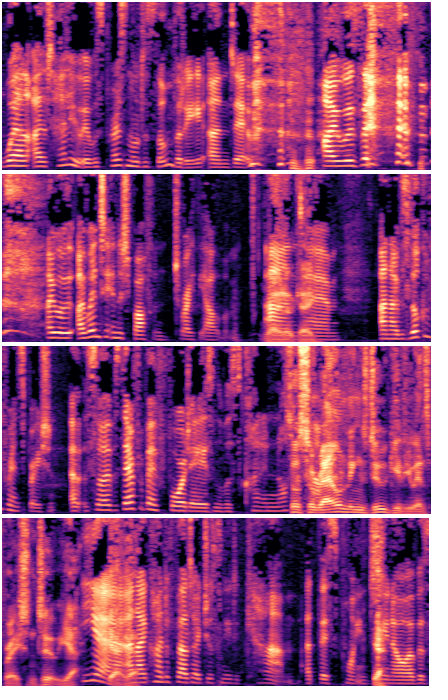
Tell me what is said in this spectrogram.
Well, I'll tell you, it was personal to somebody, and um, I was, I, w- I went to Inishbofin to write the album. Right, and, okay. And I was looking for inspiration. Uh, so I was there for about four days and there was kind of nothing. So surroundings do give you inspiration too. Yeah. Yeah, and I kind of felt I just needed calm at this point. Yeah. You know, I was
